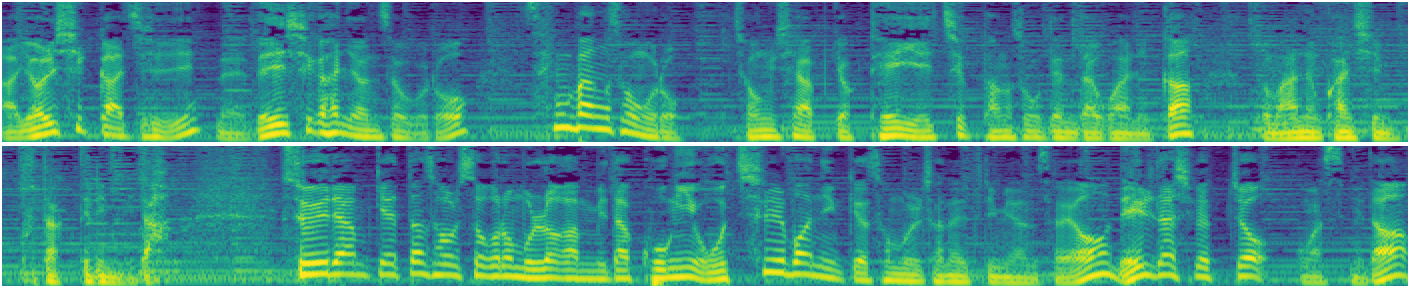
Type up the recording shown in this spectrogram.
아 10시까지 네, 4시간 연속으로 생방송으로 정시 합격 대예측 방송된다고 하니까 또 많은 관심 부탁드립니다. 수요일에 함께했던 서울 속으로 물러갑니다. 0257번님께 선물 전해드리면서요. 내일 다시 뵙죠. 고맙습니다.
